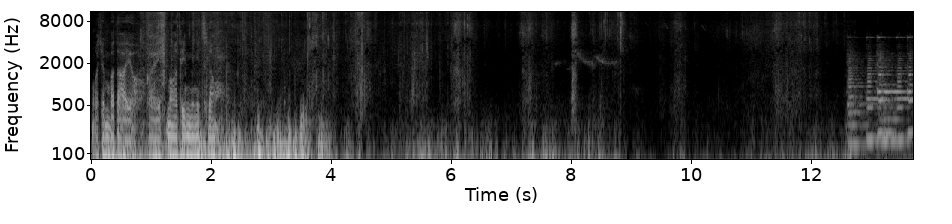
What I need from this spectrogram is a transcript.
makachamba tayo kahit mga 10 minutes lang. A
